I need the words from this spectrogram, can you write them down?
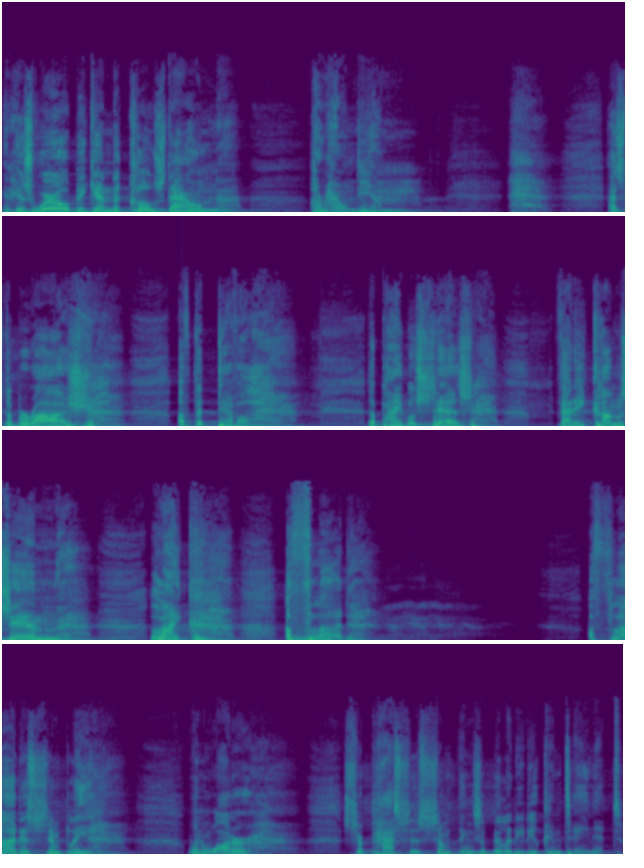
and his world began to close down around him. As the barrage of the devil, the Bible says that he comes in like a flood. A flood is simply when water surpasses something's ability to contain it.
